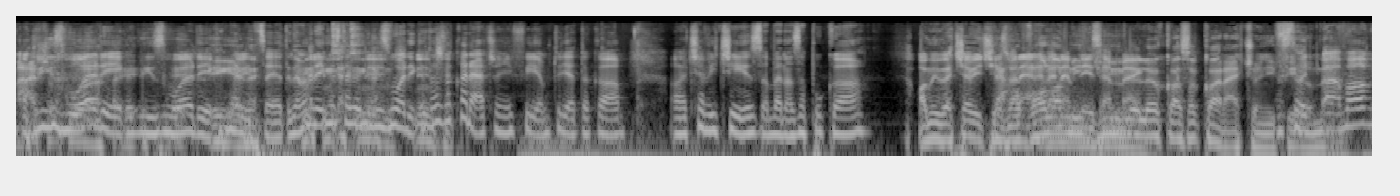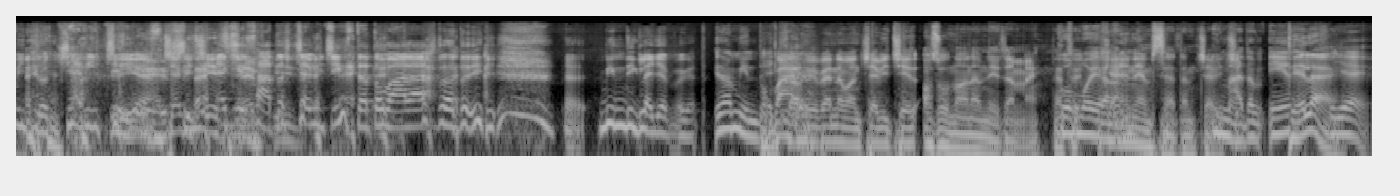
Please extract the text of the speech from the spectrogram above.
A más Griswoldék, a ne vicceljetek. Nem emlékeztek a nincs. Az a karácsonyi film, tudjátok, a, a Chevy Chase, abban az apuka. Amiben Chevy Chase van, ha eleve nem nézem meg. az a karácsonyi Az, hogy filmben. valami tudod, Chevy Igen, Chase. Chevy Chase, Egész hátas Chevy Chase tetoválást, tudod, hogy mindig legyen mögött. Ja, mindegy. Bármi benne van Chevy Chase, azonnal nem nézem meg. Tehát, Komolyan. hogy Nem szeretem Chevy Chase. Imádom. Én, Tényleg? Ugye,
